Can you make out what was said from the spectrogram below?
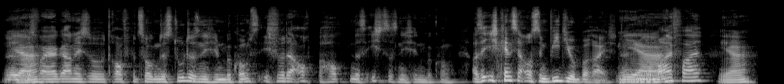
Ne? Ja. Das war ja gar nicht so drauf bezogen, dass du das nicht hinbekommst. Ich würde auch behaupten, dass ich das nicht hinbekomme. Also ich kenne es ja aus dem Videobereich. Ne? Ja. Im Normalfall, Ja.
